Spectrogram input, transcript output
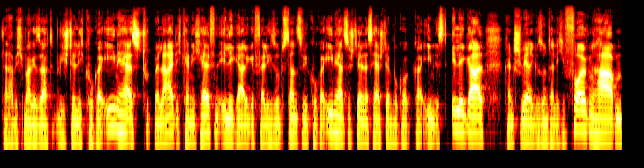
Dann habe ich mal gesagt, wie stelle ich Kokain her? Es tut mir leid, ich kann nicht helfen, illegale gefährliche Substanzen wie Kokain herzustellen. Das Herstellen von Kokain ist illegal, kann schwere gesundheitliche Folgen haben.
